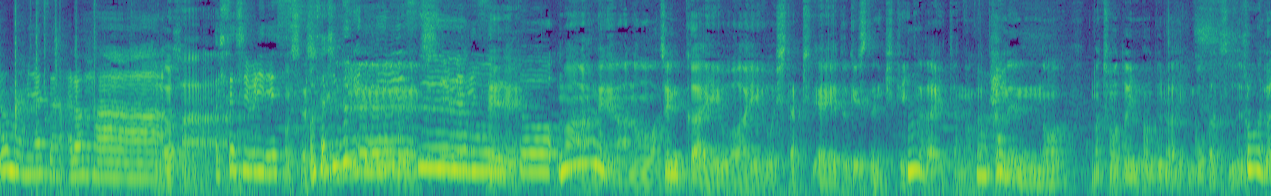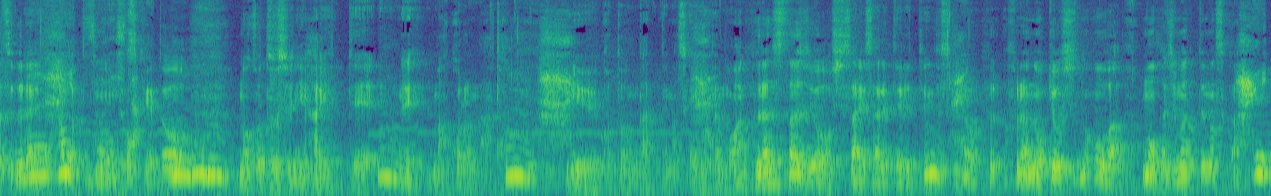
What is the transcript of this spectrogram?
どうも皆さんアロハアロハお久しぶりです。お久しぶりです。ね、まあね、あの前回お会いをした、えーと、ゲストに来ていただいたのが、去年の、まあ、ちょうど今ぐらい5月6月ぐらいだったかと思うんですけど、まあ、今年に入ってね、まあ、コロナということになってますけれども、あのフラスタジオを主催されてるっていうんですけど、フラのお教室の方はもう始まってますか？はい。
